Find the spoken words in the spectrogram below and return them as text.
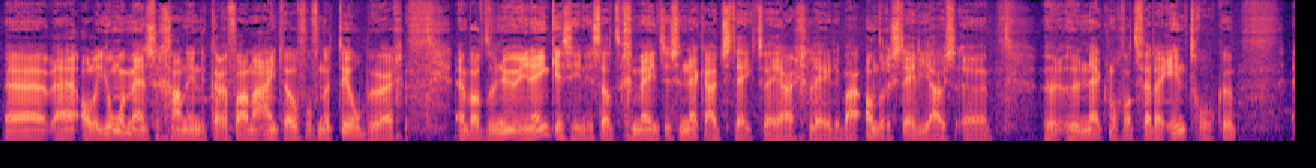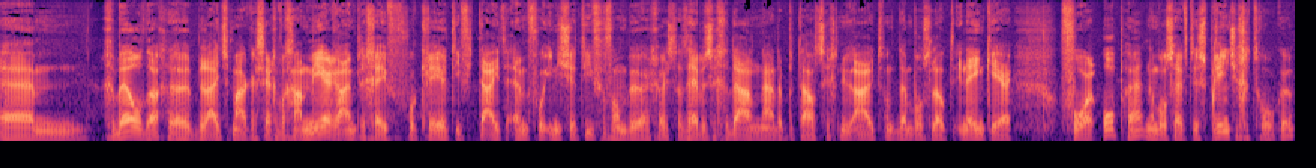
Eh, hè, alle jonge mensen gaan in de caravan naar Eindhoven of naar Tilburg. En wat we nu in één keer zien, is dat de gemeente zijn nek uitsteekt twee jaar geleden. Waar andere steden juist eh, hun, hun nek nog wat verder introkken. Ehm, geweldig. Eh, beleidsmakers zeggen we gaan meer ruimte geven voor creativiteit en voor initiatieven van burgers. Dat hebben ze gedaan. Nou, dat betaalt zich nu uit. Want Den Bosch loopt in één keer voorop. Hè. Den Bosch heeft een sprintje getrokken.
